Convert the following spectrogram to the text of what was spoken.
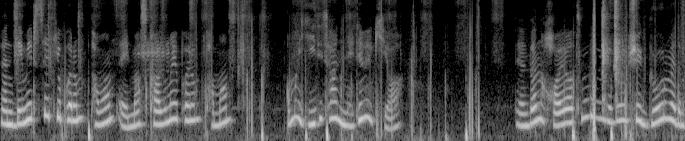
Yani demir set yaparım. Tamam. Elmas kazma yaparım. Tamam. Ama 7 tane ne demek ya? Yani ben hayatım boyunca böyle bir şey görmedim.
